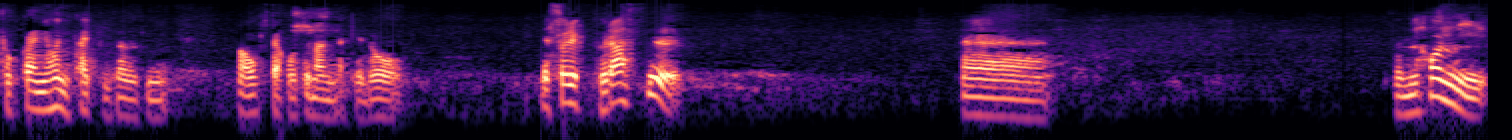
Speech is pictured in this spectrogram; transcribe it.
そこから日本に帰ってきた時に、まあ、起きたことなんだけど、で、それプラス、えー、日本に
